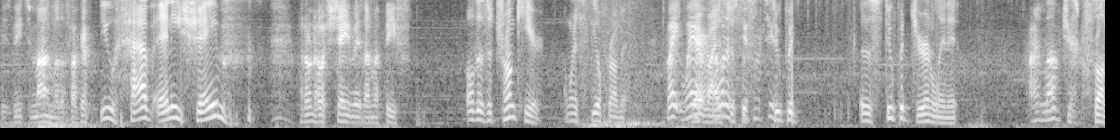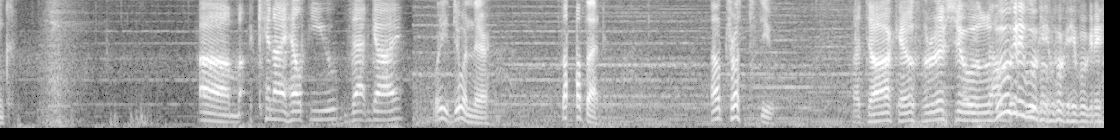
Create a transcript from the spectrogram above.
These beats are mine, motherfucker. Do you have any shame? I don't know what shame is. I'm a thief. Oh, there's a trunk here. I'm gonna steal from it. Wait, where? Never I mind, want to steal just from it too. stupid. There's a stupid journal in it. I love This journals. trunk. Um, can I help you, that guy? What are you doing there? Stop that. I don't trust you. A dark elf ritual. Boogity it. boogity boogity boogity.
